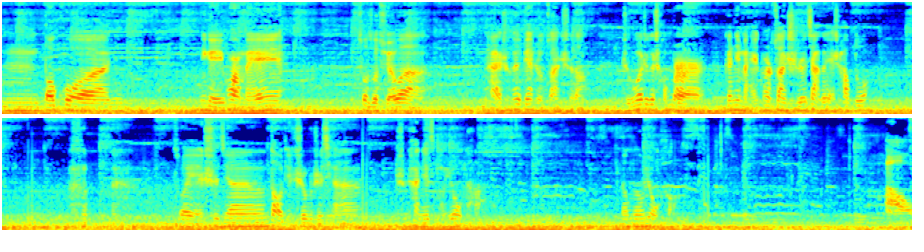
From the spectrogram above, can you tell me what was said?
嗯，包括你你给一块煤做做学问，它也是可以变成钻石的，只不过这个成本跟你买一块钻石价格也差不多。所以，时间到底值不值钱，是看你怎么用它，能不能用好。嗷！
